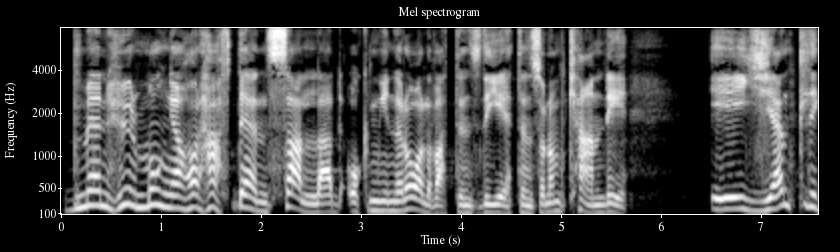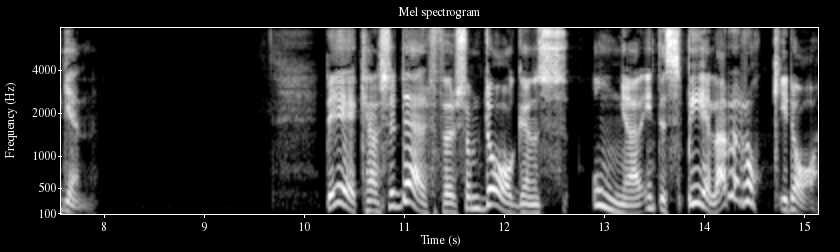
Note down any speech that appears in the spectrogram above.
Men hur många har haft den sallad och mineralvattensdieten som de kan det egentligen? Det är kanske därför som dagens ungar inte spelar rock idag.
